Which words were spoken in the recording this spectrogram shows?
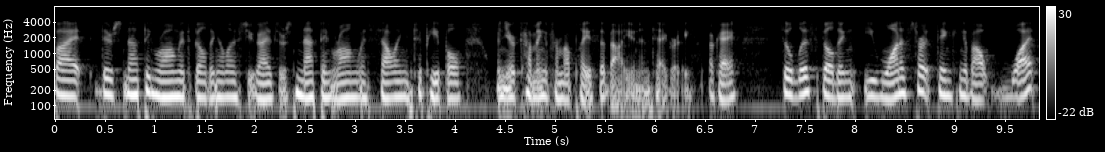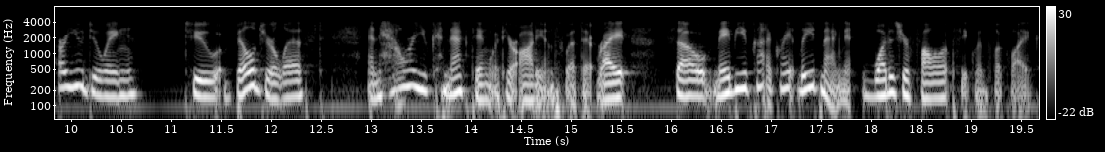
but there's nothing wrong with building a list, you guys. There's nothing wrong with selling to people when you're coming from a place of value and integrity. Okay. So list building, you want to start thinking about what are you doing to build your list and how are you connecting with your audience with it, right? So maybe you've got a great lead magnet. What does your follow up sequence look like?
